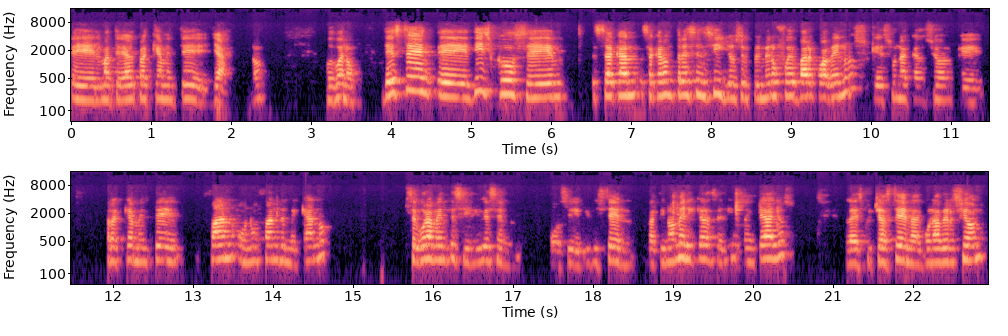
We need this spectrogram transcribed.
eh, el material prácticamente ya, pues bueno, de este eh, disco se sacan, sacaron tres sencillos. El primero fue Barco a Venus, que es una canción que prácticamente fan o no fan de Mecano, seguramente si vives en, o si viviste en Latinoamérica hace 20 años, la escuchaste en alguna versión.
